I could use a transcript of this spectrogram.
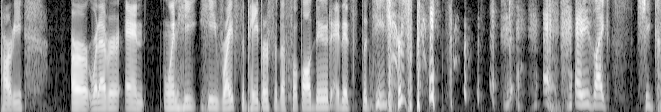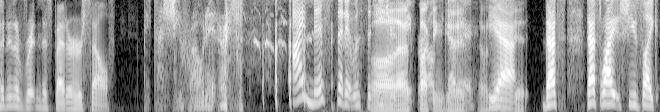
party or whatever. And when he he writes the paper for the football dude, and it's the teacher's paper, and he's like, she couldn't have written this better herself because she wrote it herself. I missed that it was the teacher's oh, that was paper fucking altogether. good. That was Yeah. good shit. That's that's why she's like,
